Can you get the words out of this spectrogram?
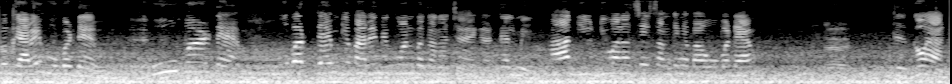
हम लोग जा रहे Hoover Dam. Dam Hoover dam Hoover dam के बारे में कौन tell me? Tell me what you do want to say something about Hoover dam Go ahead.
